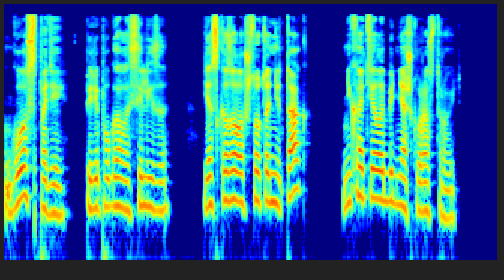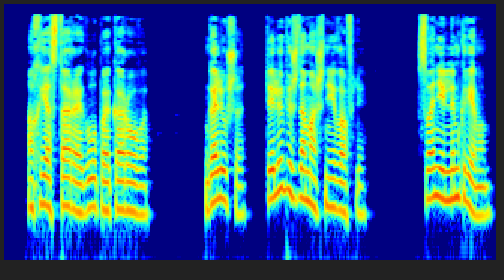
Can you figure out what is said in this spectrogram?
«Господи!» – перепугалась Элиза. Я сказала что-то не так? Не хотела бедняжку расстроить. Ах, я старая глупая корова. Галюша, ты любишь домашние вафли? С ванильным кремом.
